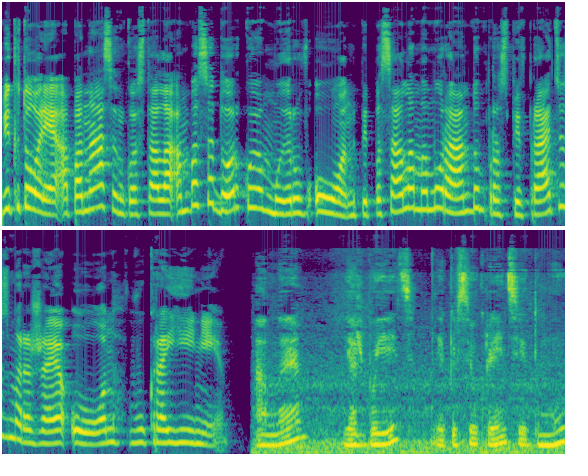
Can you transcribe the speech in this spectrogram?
Вікторія Апанасенко стала амбасадоркою миру в ООН, підписала меморандум про співпрацю з мережею ООН в Україні. Але я ж боєць, як і всі українці, тому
